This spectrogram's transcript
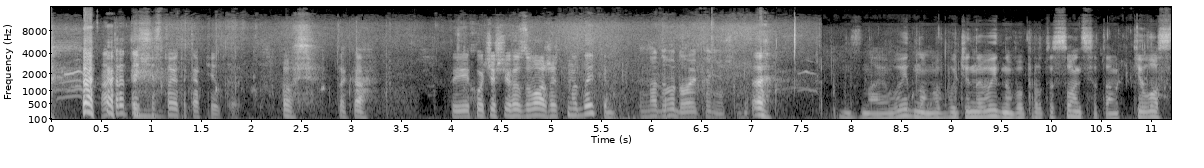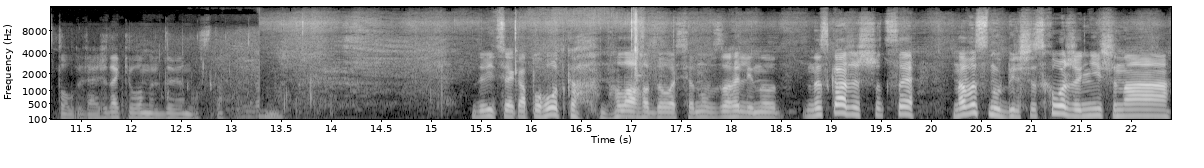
На 3 тисячі стоїть коптилка. Ось така. Ти хочеш його зважити над этим? Над водою, звісно. Не знаю, видно, мабуть і не видно, бо проти сонця там кіло 100, ляж, да? кіло 0,90. Дивіться, яка погодка налагодилася. Ну, взагалі, ну, не скажеш, що це на весну більше схоже, ніж на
